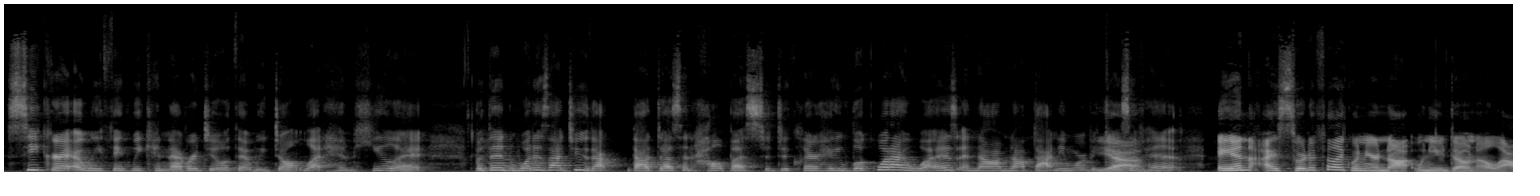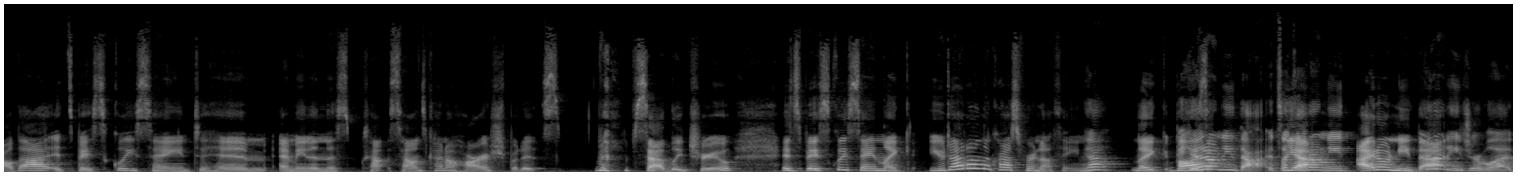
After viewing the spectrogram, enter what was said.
secret and we think we can never deal with it. We don't let him heal it. But then what does that do? That that doesn't help us to declare, hey, look what I was, and now I'm not that anymore because Yeah. of him. And I sort of feel like when you're not, when you don't allow that, it's basically saying to him, I mean, and this sounds kind of harsh, but it's sadly true. It's basically saying, like, you died on the cross for nothing. Yeah. Like, Oh, I don't need that. It's like yeah, I don't need. I don't need that. I don't need your blood.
